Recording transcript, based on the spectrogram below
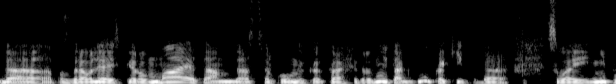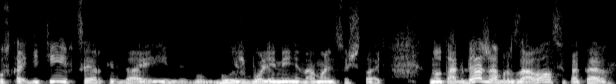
да, поздравляя с 1 мая, там, да, с церковной кафедры, ну и так, ну, какие-то, да, свои, не пускай детей в церковь, да, и будешь более-менее нормально существовать. Но тогда же образовался такая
